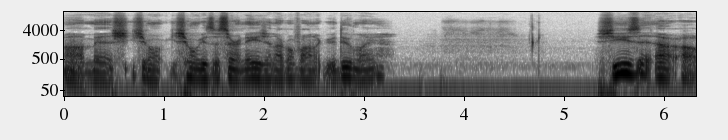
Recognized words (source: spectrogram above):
"Oh man, she she gonna she gonna get to a certain age and not gonna find a good dude, man." She's in a,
